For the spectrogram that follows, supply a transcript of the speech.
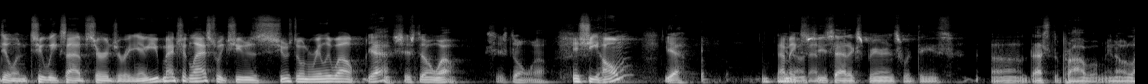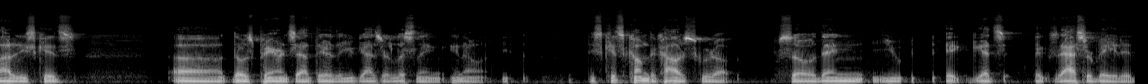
doing two weeks out of surgery? You, know, you mentioned last week she was she was doing really well. Yeah, she's doing well. She's doing well. Is she home? Yeah, That makes know, sense. She's had experience with these. Uh, that's the problem. You know, a lot of these kids, uh, those parents out there that you guys are listening, you know, these kids come to college screwed up. So then you, it gets exacerbated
